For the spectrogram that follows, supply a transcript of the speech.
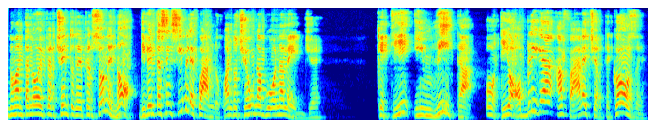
99% delle persone no, diventa sensibile quando? Quando c'è una buona legge che ti invita o ti obbliga a fare certe cose.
